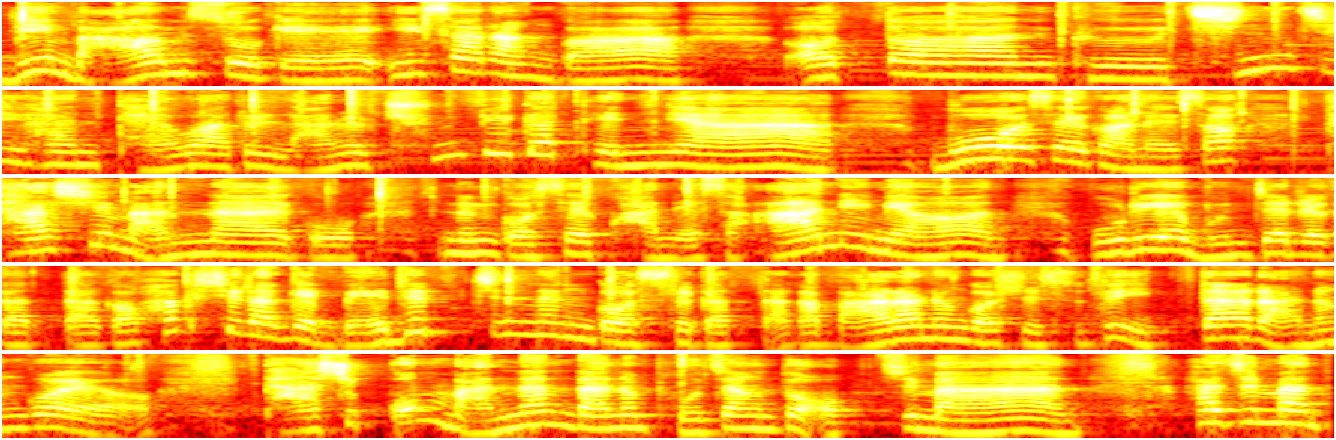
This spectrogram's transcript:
네 마음속에 이 사람과 어떠한 그 진지한 대화를 나눌 준비가 됐냐 무엇에 관해서 다시 만나고는 것에 관해서 아니면 우리의 문제를 갖다가 확실하게 매듭 짓는 것을 갖다가 말하는 것일 수도 있다라는 거예요. 다시 꼭 만난다는 보장도 없지만 하지만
